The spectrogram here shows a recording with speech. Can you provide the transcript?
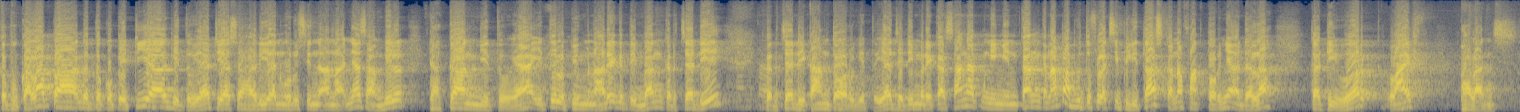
ke Bukalapak, ke Tokopedia gitu ya. Dia seharian ngurusin anaknya sambil dagang gitu ya. Itu lebih menarik ketimbang kerja di kerja di kantor gitu ya. Jadi mereka sangat menginginkan kenapa butuh fleksibilitas karena faktornya adalah tadi work life balance.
